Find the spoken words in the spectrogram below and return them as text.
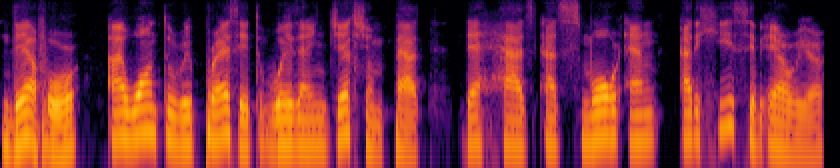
Therefore, I want to replace it with an injection pad that has as small an adhesive area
